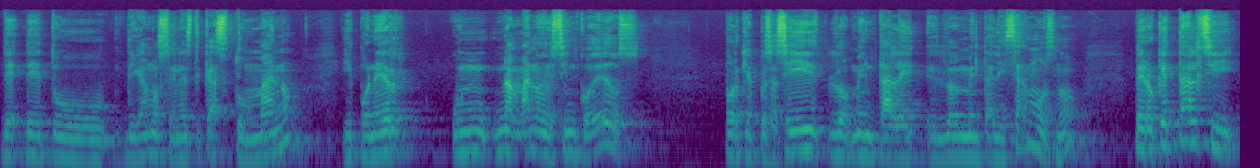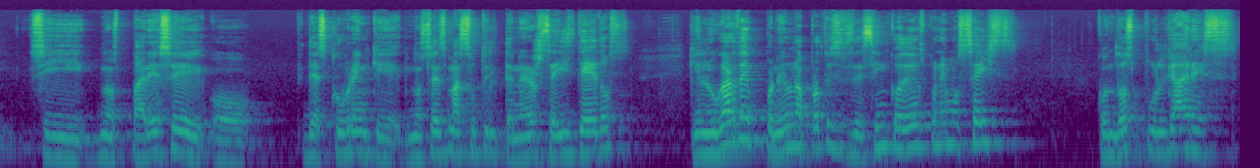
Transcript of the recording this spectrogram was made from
de, de, tu, digamos en este caso, tu mano y poner una mano de cinco dedos, porque pues así lo, lo mentalizamos, ¿no? Pero ¿qué tal si si nos parece o descubren que nos es más útil tener seis dedos, que en lugar de poner una prótesis de cinco dedos ponemos seis, con dos pulgares.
